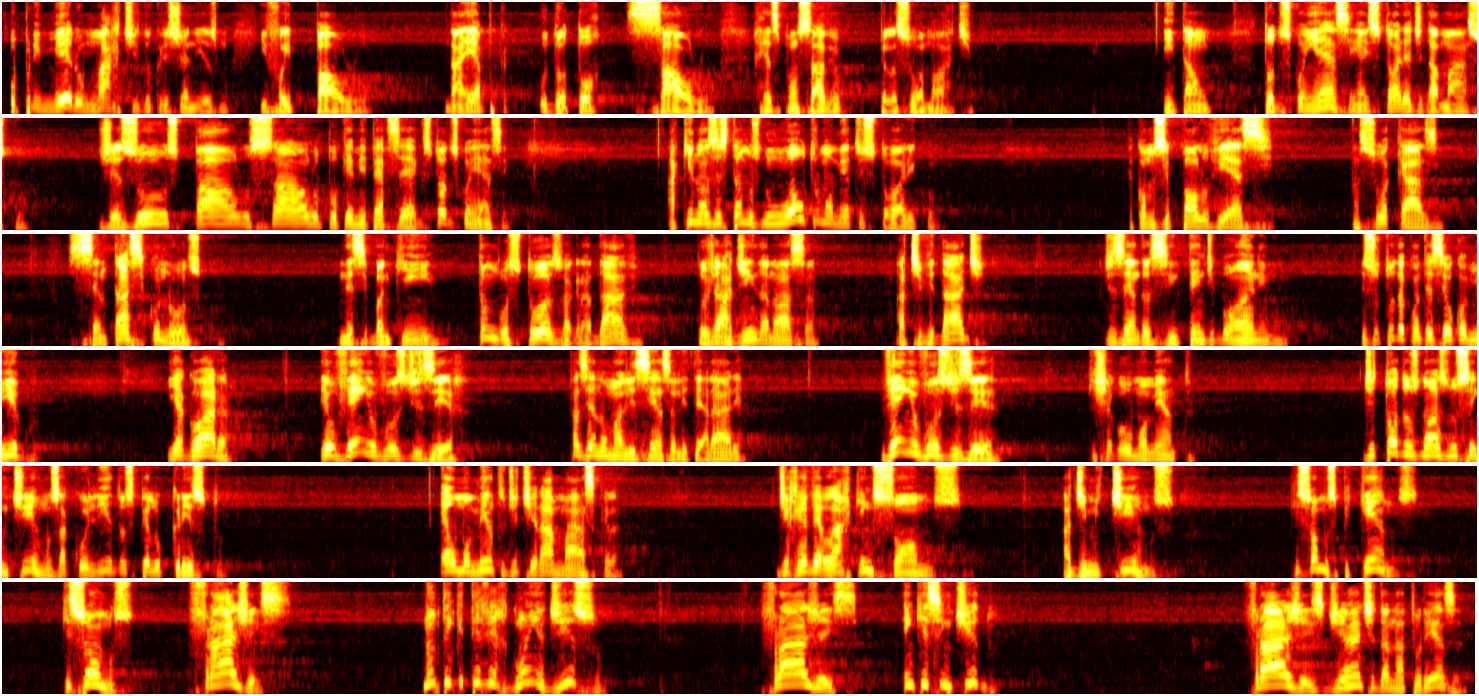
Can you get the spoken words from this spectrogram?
o primeiro mártir do cristianismo, e foi Paulo, na época, o doutor Saulo, responsável pela sua morte. Então, todos conhecem a história de Damasco. Jesus, Paulo, Saulo, por que me persegues? Todos conhecem. Aqui nós estamos num outro momento histórico. É como se Paulo viesse na sua casa, sentasse conosco, nesse banquinho tão gostoso, agradável, do jardim da nossa atividade, dizendo assim: tem de bom ânimo, isso tudo aconteceu comigo, e agora eu venho vos dizer, fazendo uma licença literária, venho vos dizer que chegou o momento de todos nós nos sentirmos acolhidos pelo Cristo. É o momento de tirar a máscara, de revelar quem somos, admitirmos que somos pequenos, que somos frágeis. Não tem que ter vergonha disso. Frágeis, em que sentido? Frágeis diante da natureza,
